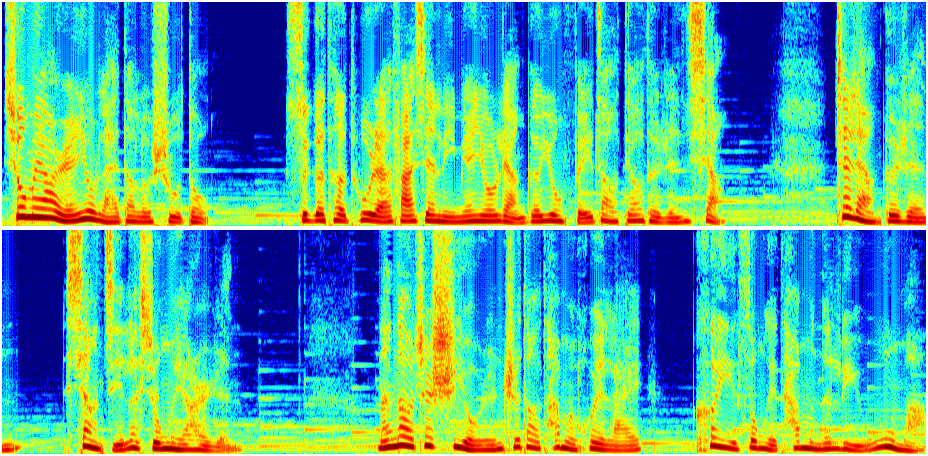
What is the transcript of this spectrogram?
兄妹二人又来到了树洞，斯科特突然发现里面有两个用肥皂雕的人像，这两个人像极了兄妹二人。难道这是有人知道他们会来，刻意送给他们的礼物吗？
